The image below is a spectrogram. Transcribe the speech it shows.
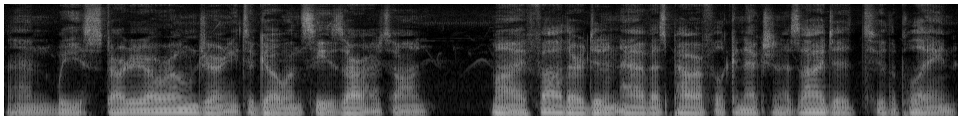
and we started our own journey to go and see Zaratan. My father didn't have as powerful a connection as I did to the plane,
